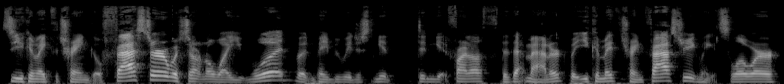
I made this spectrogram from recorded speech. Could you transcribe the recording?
So you can make the train go faster, which I don't know why you would, but maybe we just get didn't get far enough that that mattered. But you can make the train faster, you can make it slower,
